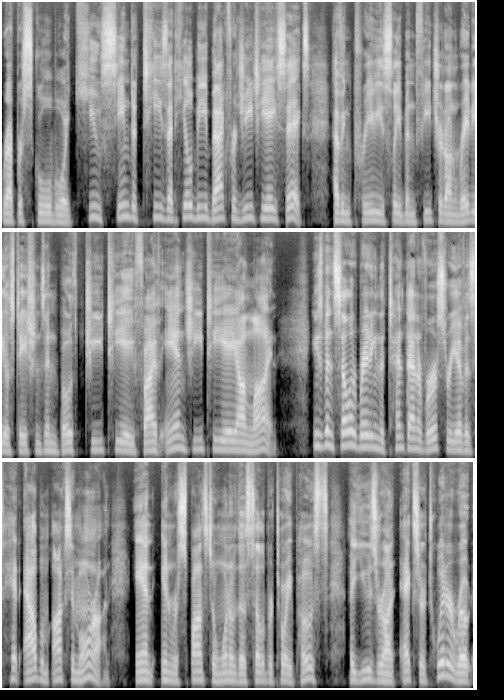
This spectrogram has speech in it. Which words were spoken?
Rapper Schoolboy Q seemed to tease that he'll be back for GTA 6, having previously been featured on radio stations in both GTA 5 and GTA Online. He's been celebrating the 10th anniversary of his hit album Oxymoron, and in response to one of those celebratory posts, a user on X or Twitter wrote,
